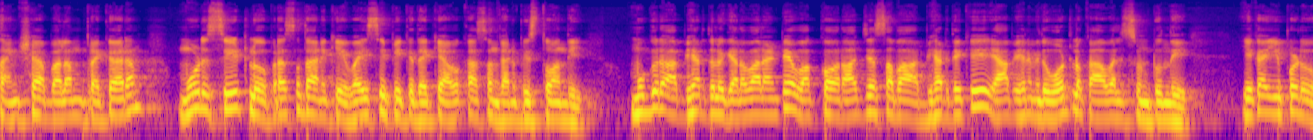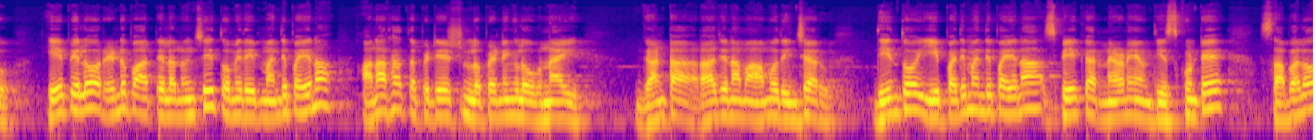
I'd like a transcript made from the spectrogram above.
సంఖ్యాబలం ప్రకారం మూడు సీట్లు ప్రస్తుతానికి వైసీపీకి దక్కే అవకాశం కనిపిస్తోంది. ముగ్గురు అభ్యర్థులు గెలవాలంటే ఒక్కో రాజ్యసభ అభ్యర్థికి యాభై ఎనిమిది ఓట్లు కావాల్సి ఉంటుంది. ఇక ఇప్పుడు ఏపీలో రెండు పార్టీల నుంచి తొమ్మిది మంది పైన అనర్హత పిటిషన్లు పెండింగ్లో ఉన్నాయి. గంట రాజీనామా ఆమోదించారు. దీంతో ఈ పది మంది పైన స్పీకర్ నిర్ణయం తీసుకుంటే సభలో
